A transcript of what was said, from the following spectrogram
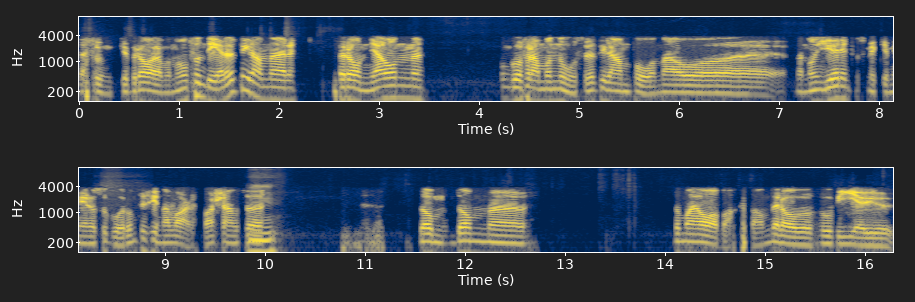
det funkar bra. Men hon funderar lite grann när... Ronja hon, hon går fram och nosar lite grann på henne. Och, eh, men hon gör inte så mycket mer och så går hon till sina valpar sen. Så Mm. de, de, eh, de är avvaktande då, och, vi, är ju,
